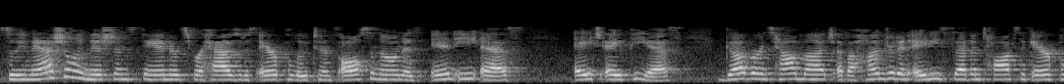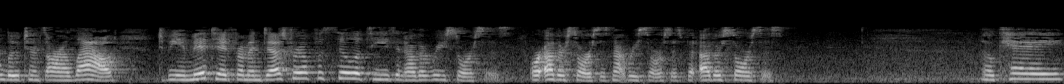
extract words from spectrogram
So the National Emission Standards for Hazardous Air Pollutants, also known as NES HAPS, governs how much of 187 toxic air pollutants are allowed to be emitted from industrial facilities and other resources, or other sources, not resources, but other sources. Okay,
